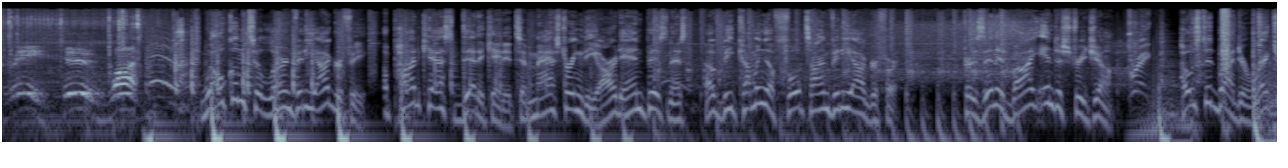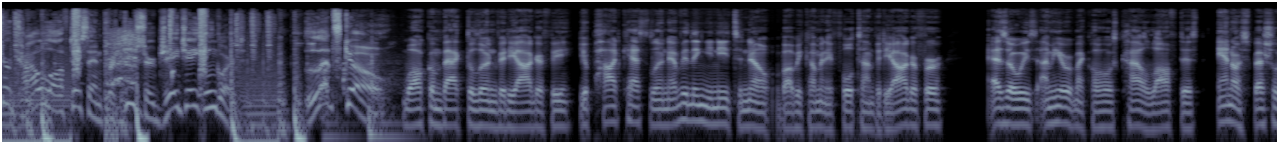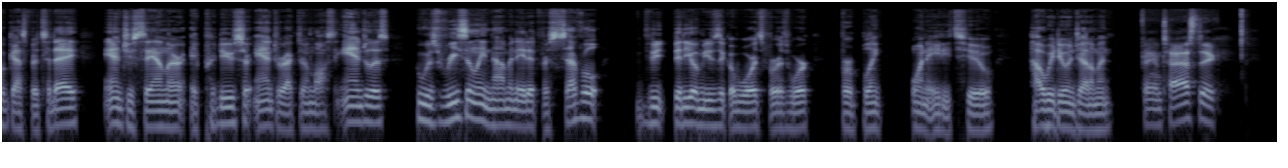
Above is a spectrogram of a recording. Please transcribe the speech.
Three, two, one. Welcome to Learn Videography, a podcast dedicated to mastering the art and business of becoming a full time videographer. Presented by Industry Jump. Hosted by director Kyle Loftus and producer JJ Englert. Let's go. Welcome back to Learn Videography, your podcast to learn everything you need to know about becoming a full time videographer. As always, I'm here with my co host Kyle Loftus and our special guest for today, Andrew Sandler, a producer and director in Los Angeles who was recently nominated for several v- video music awards for his work for Blink 182. How are we doing, gentlemen? Fantastic.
